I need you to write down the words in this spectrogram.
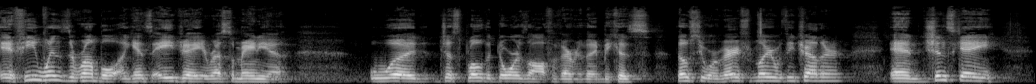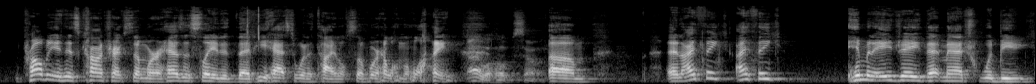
if he wins the Rumble against AJ at WrestleMania, would just blow the doors off of everything because those two are very familiar with each other. And Shinsuke, probably in his contract somewhere, has it slated that he has to win a title somewhere along the line. I will hope so. Uh, And I think I think him and AJ that match would be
